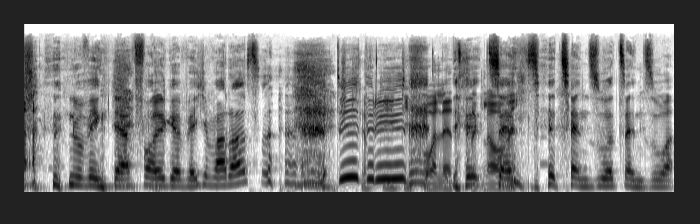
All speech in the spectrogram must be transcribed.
Nur wegen der Folge. Welche war das? die- die vorletzte, glaub ich. Zen- Zensur, Zensur.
